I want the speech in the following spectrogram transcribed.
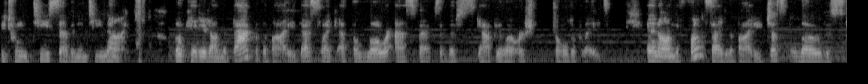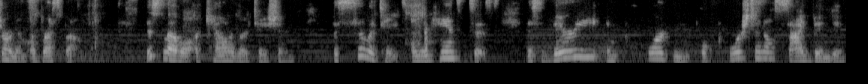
between T7 and T9. Located on the back of the body, that's like at the lower aspects of the scapula or shoulder blades. And on the front side of the body, just below the sternum or breastbone. This level of counter rotation facilitates and enhances this very important proportional side bending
